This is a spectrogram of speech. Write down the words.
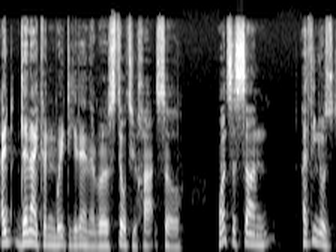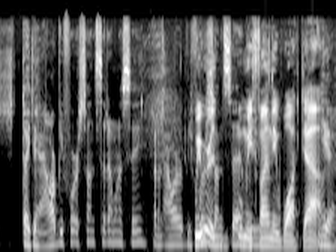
I then I couldn't wait to get in there, but it was still too hot. So once the sun, I think it was like an hour before sunset. I want to say about an hour before We were sunset. when we finally walked out. yeah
